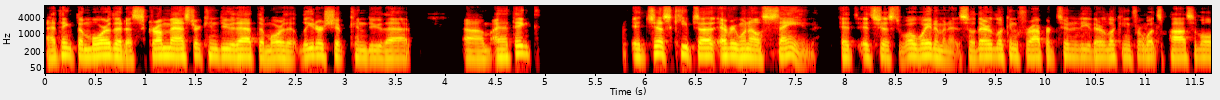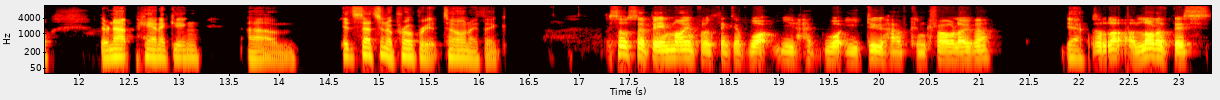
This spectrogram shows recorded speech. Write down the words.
and i think the more that a scrum master can do that the more that leadership can do that um, i think it just keeps everyone else sane it, it's just well wait a minute so they're looking for opportunity they're looking for what's possible they're not panicking um, it sets an appropriate tone i think. It's also being mindful to think of what you had what you do have control over. Yeah. There's a lot a lot of this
